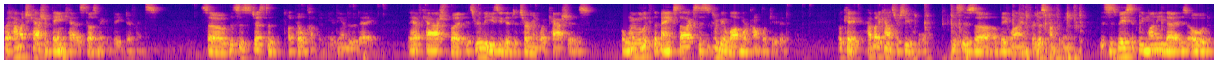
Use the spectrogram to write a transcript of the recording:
But how much cash a bank has does make a big difference. So this is just a, a pill company at the end of the day. They have cash, but it's really easy to determine what cash is. But when we look at the bank stocks, this is going to be a lot more complicated. Okay, how about accounts receivable? This is a, big line for this company. This is basically money that is owed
